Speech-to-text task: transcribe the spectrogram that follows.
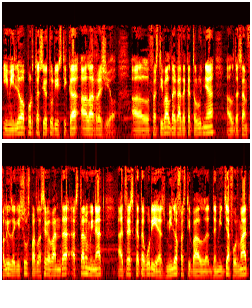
i millor millor aportació turística a la regió. El Festival de Gà de Catalunya, el de Sant Feliu de Guíxols, per la seva banda, està nominat a tres categories. Millor festival de mitjà format,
